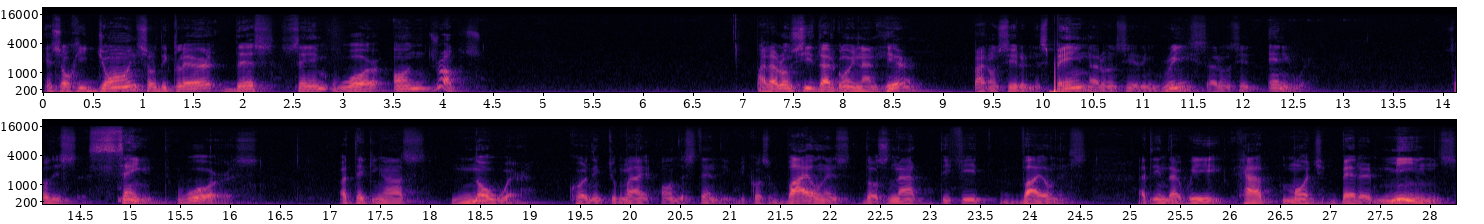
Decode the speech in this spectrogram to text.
And so he joins or declares this same war on drugs. But I don't see that going on here. I don't see it in Spain. I don't see it in Greece. I don't see it anywhere. So these saint wars are taking us nowhere, according to my understanding, because violence does not defeat violence. I think that we have much better means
